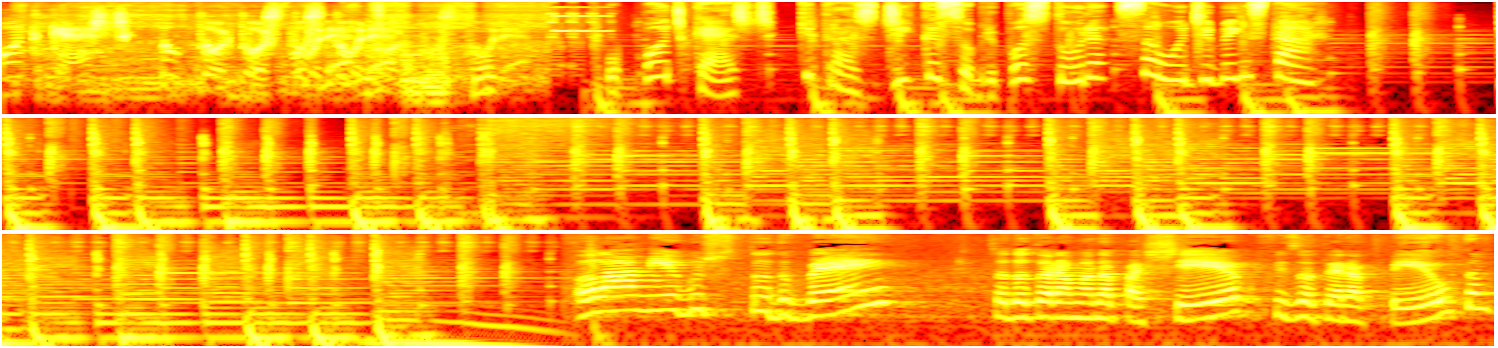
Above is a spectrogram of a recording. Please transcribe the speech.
Podcast Doutor Postura. Postura. O podcast que traz dicas sobre postura, saúde e bem-estar. Olá, amigos, tudo bem? Sou a doutora Amanda Pacheco, fisioterapeuta.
